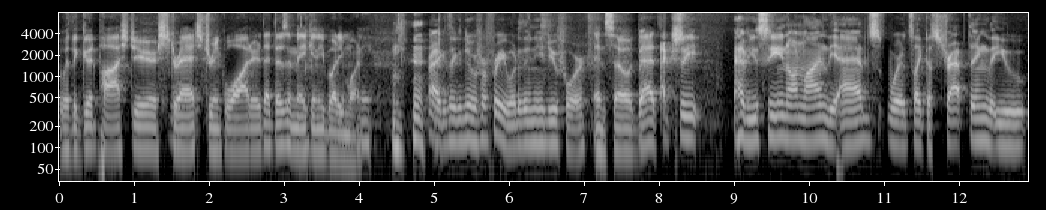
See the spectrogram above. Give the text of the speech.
with a good posture, stretch, drink water. That doesn't make anybody money, Right, because they can do it for free. What do they need you for? and so that's Actually, have you seen online the ads where it's like a strap thing that you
